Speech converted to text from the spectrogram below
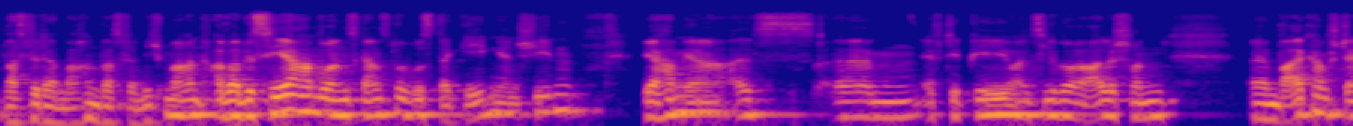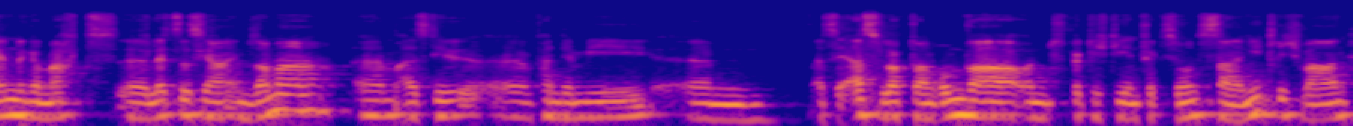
was wir da machen, was wir nicht machen. Aber bisher haben wir uns ganz bewusst dagegen entschieden. Wir haben ja als ähm, FDP, als Liberale schon Wahlkampfstände gemacht äh, letztes Jahr im Sommer, ähm, als die äh, Pandemie, ähm, als der erste Lockdown rum war und wirklich die Infektionszahlen niedrig waren.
